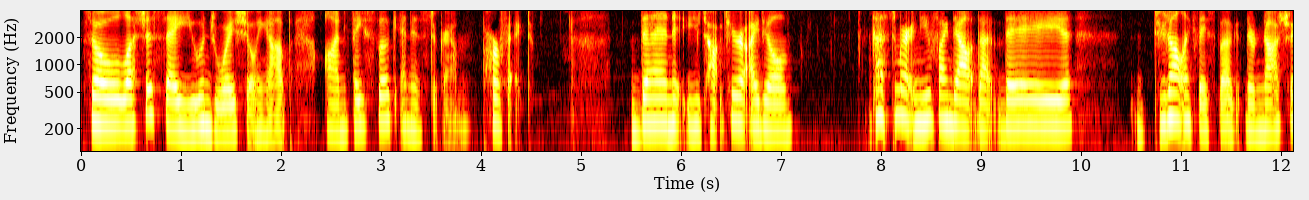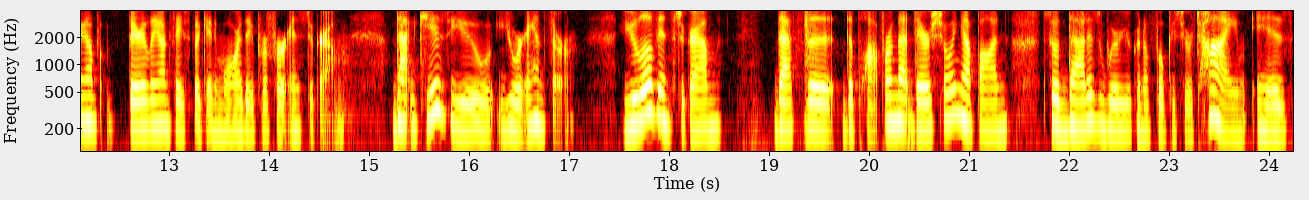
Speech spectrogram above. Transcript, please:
So let's just say you enjoy showing up on facebook and instagram. Perfect. Then you talk to your ideal customer and you find out that they do not like facebook. They're not showing up barely on facebook anymore. They prefer instagram. That gives you your answer. You love Instagram. That's the the platform that they're showing up on. So that is where you're going to focus your time is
